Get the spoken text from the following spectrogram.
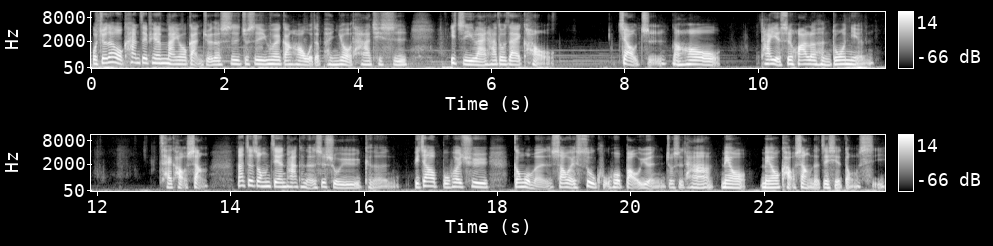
我觉得我看这篇蛮有感觉的是，就是因为刚好我的朋友他其实一直以来他都在考教职，然后他也是花了很多年才考上。那这中间他可能是属于可能。比较不会去跟我们稍微诉苦或抱怨，就是他没有没有考上的这些东西。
